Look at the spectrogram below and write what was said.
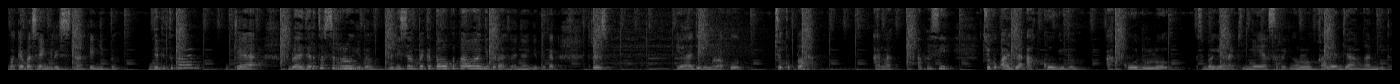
pakai bahasa Inggris. Nah kayak gitu. Jadi tuh kalian kayak belajar tuh seru gitu. Jadi sampai ketawa-ketawa gitu rasanya gitu kan. Terus ya jadi menurut aku cukup lah anak apa sih? Cukup aja aku gitu. Aku dulu sebagai anak kimia yang sering ngeluh kalian jangan gitu.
